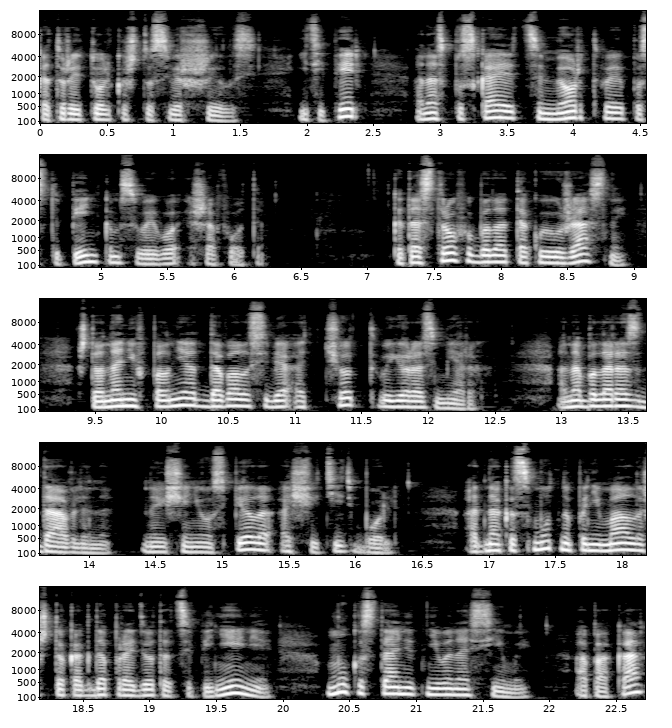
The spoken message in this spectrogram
которая только что свершилась, и теперь она спускается мертвая по ступенькам своего эшафота. Катастрофа была такой ужасной, что она не вполне отдавала себе отчет в ее размерах. Она была раздавлена, но еще не успела ощутить боль. Однако смутно понимала, что когда пройдет оцепенение, мука станет невыносимой, а пока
